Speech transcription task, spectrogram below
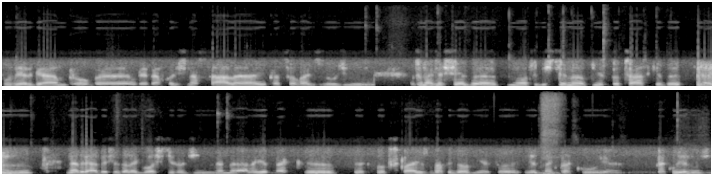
Uwielbiam próby, uwielbiam wchodzić na salę i pracować z ludźmi. Że nagle siedzę, no oczywiście no, jest to czas, kiedy nadrabia się zaległości rodzinne, no, ale jednak e, jak to trwa już dwa tygodnie, to jednak brakuje. Brakuje ludzi.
